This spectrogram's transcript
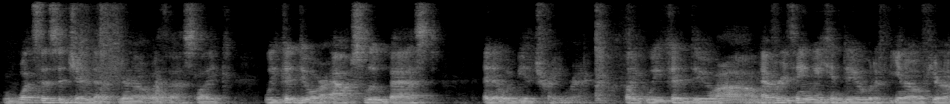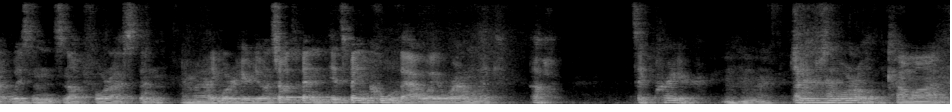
What's this agenda if you're not with us? Like we could do our absolute best, and it would be a train wreck. Like we could do Wow. everything we can do, but if you know, if you're not wisdom, it's not for us, then like Amen. what are here doing. So it's been it's been cool that way where I'm like, oh, it's like prayer Mm-hmm. changes the world. Come on,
